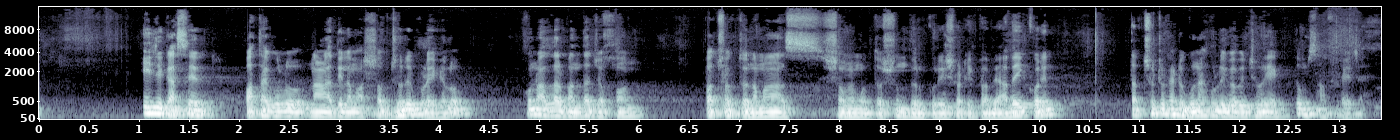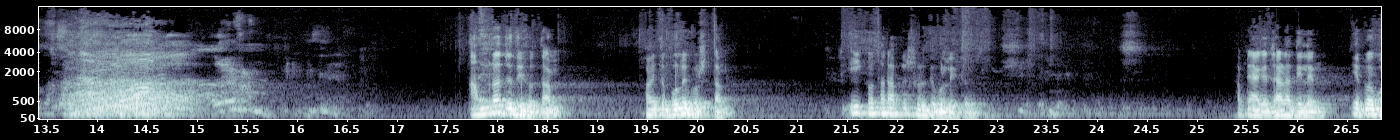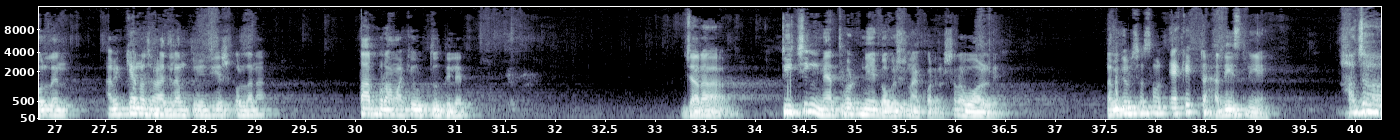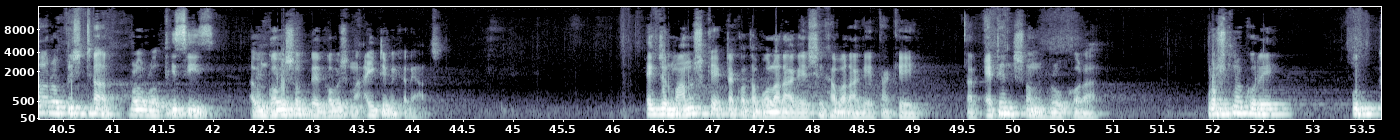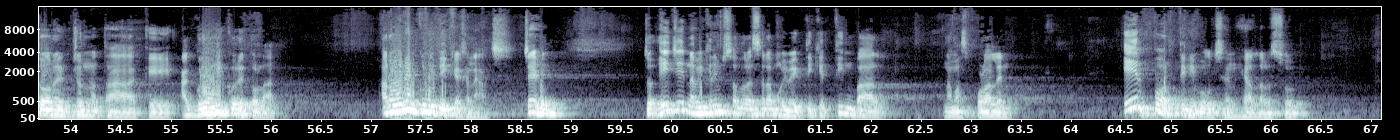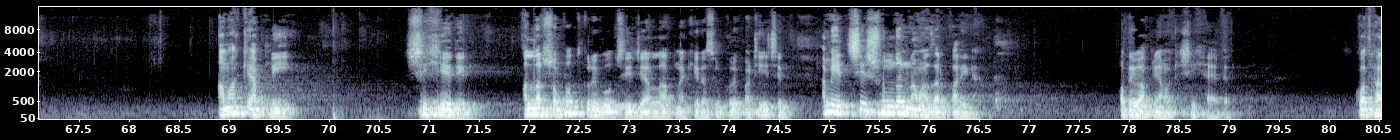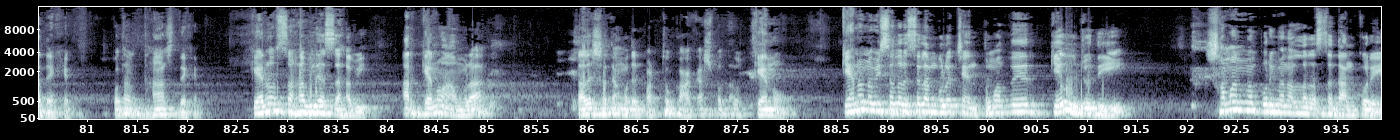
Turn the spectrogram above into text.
এই যে গাছের পাতাগুলো নাড়া দিলাম আর সব ঝরে পড়ে গেল, কোন আল্লাহর বান্দা যখন পাঁচশক্ত নামাজ সময় মতো সুন্দর করে সঠিকভাবে আদায় করেন, তার ছোটোখাটো গুণাগুলো এইভাবে ঝরে একদম সাফ হয়ে যায়। আমরা যদি হতাম, হয়তো বলে বসতাম, এই কথাটা আপনি শুরুতে বললেই তো আপনি আগে ঝাড়া দিলেন, এরপর বললেন, আমি কেন ঝাড়া দিলাম? তুমি জিজ্ঞেস করলে না। তারপর আমাকে উত্তর দিলেন, যারা টিচিং মেথড নিয়ে গবেষণা করেন সারা ওয়ার্ল্ডে নবী করিম ওয়াসাল্লাম এক একটা হাদিস নিয়ে হাজারো পৃষ্ঠার বড় বড় থিসিস এবং গবেষকদের গবেষণা আইটেম এখানে আছে। একজন মানুষকে একটা কথা বলার আগে, শেখাবার আগে তাকে তার অ্যাটেনশন গ্রো করা, প্রশ্ন করে উত্তরের জন্য তাকে আগ্রহী করে তোলা, আর অনেকগুলো দিক এখানে আছে। যাই হোক, তো এই যে নবী করিম সাল্লাহ সাল্লাম ওই ব্যক্তিকে তিনবার নামাজ পড়ালেন এরপর তিনি বলছেন, হে আল্লাহ রসুল, আমাকে আপনি শিখিয়ে দিন। আল্লাহর শপথ করে বলছি যে আল্লাহ আপনাকে রাসুল করে পাঠিয়েছেন। আমি এর চেয়ে সুন্দর নামাজ আর পারি না। অতএব আপনি আমাকে শিখিয়ে দেন। কথা দেখেন, কথার ধাঁচ দেখেন। কেন সাহাবিরা সাহাবি? আর কেন আমরা? তাদের সাথে আমাদের পার্থক্য আকাশ পাতাল কেন? কেন নবী সাল্লাহ সাল্লাম বলেছেন, তোমাদের কেউ যদি সামান্য পরিমাণ আল্লাহ রাস্তা দান করে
